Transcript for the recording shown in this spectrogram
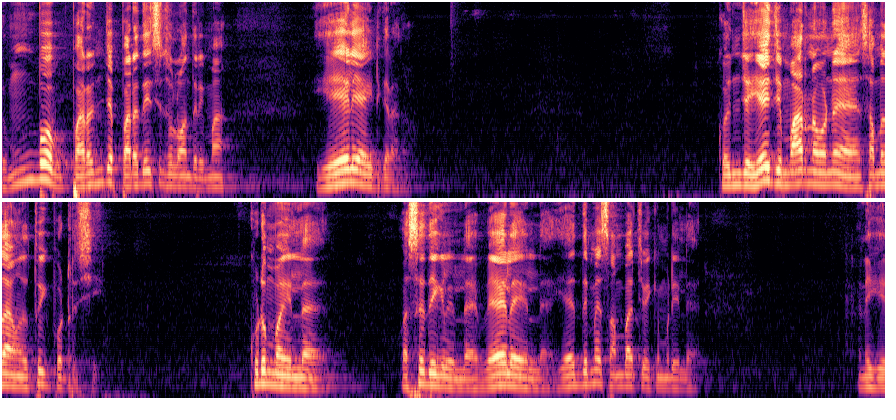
ரொம்ப பரஞ்ச பரதேசம் சொல்லுவான் தெரியுமா? ஏழை ஆகிட்டுக்கிறாங்க கொஞ்சம் ஏஜ் மாறின சமுதாயம் வந்து தூக்கி போட்டுருச்சு. குடும்பம் இல்லை வசதிகள் இல்லை வேலை இல்லை எதுவுமே சம்பாதிச்சு வைக்க முடியல. இன்னைக்கு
